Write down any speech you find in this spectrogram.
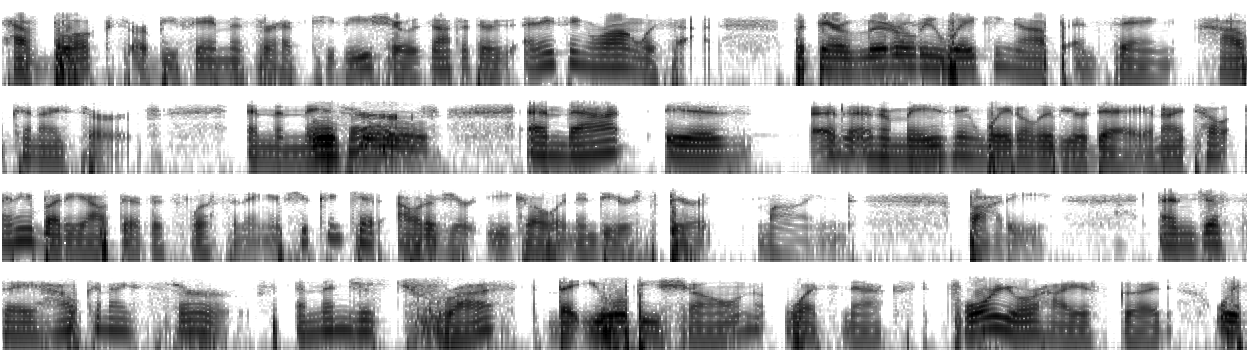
have books or be famous or have TV shows. Not that there's anything wrong with that, but they're literally waking up and saying, "How can I serve?" And then they serve. Mm-hmm. And that is an, an amazing way to live your day. And I tell anybody out there that's listening, if you can get out of your ego and into your spirit mind, body, and just say, How can I serve? And then just trust that you will be shown what's next for your highest good with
